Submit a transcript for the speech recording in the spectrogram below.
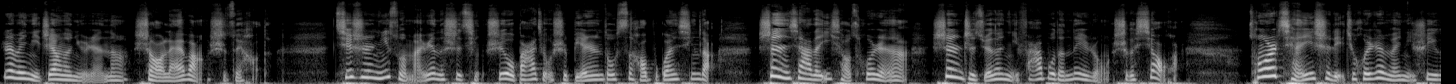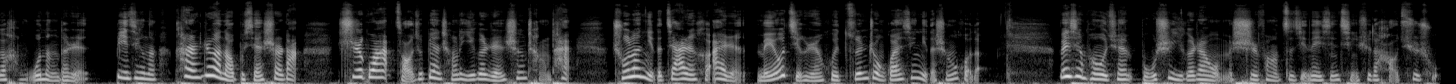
认为你这样的女人呢少来往是最好的。其实你所埋怨的事情，十有八九是别人都丝毫不关心的，剩下的一小撮人啊，甚至觉得你发布的内容是个笑话，从而潜意识里就会认为你是一个很无能的人。毕竟呢，看热闹不嫌事儿大，吃瓜早就变成了一个人生常态。除了你的家人和爱人，没有几个人会尊重关心你的生活的。微信朋友圈不是一个让我们释放自己内心情绪的好去处，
